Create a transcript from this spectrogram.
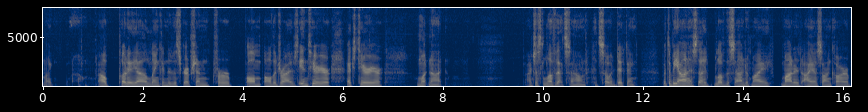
Like, I'll put a uh, link in the description for all all the drives, interior, exterior, whatnot. I just love that sound. It's so addicting. But to be honest, I love the sound of my modded IS on carb.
